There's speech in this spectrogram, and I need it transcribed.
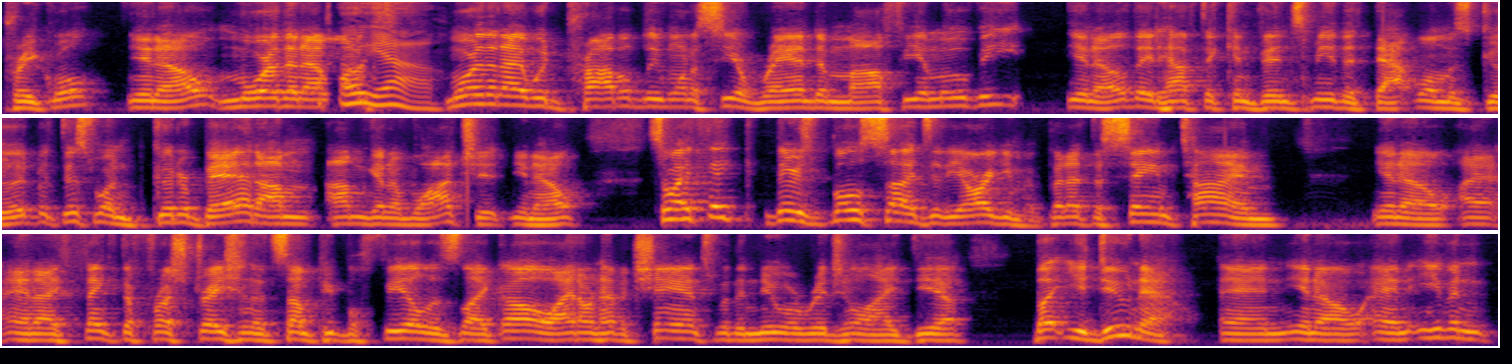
prequel, you know, more than I Oh, yeah. more than I would probably want to see a random mafia movie. You know, they'd have to convince me that that one was good, but this one, good or bad, I'm I'm gonna watch it. You know, so I think there's both sides of the argument, but at the same time, you know, I, and I think the frustration that some people feel is like, oh, I don't have a chance with a new original idea, but you do now, and you know, and even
